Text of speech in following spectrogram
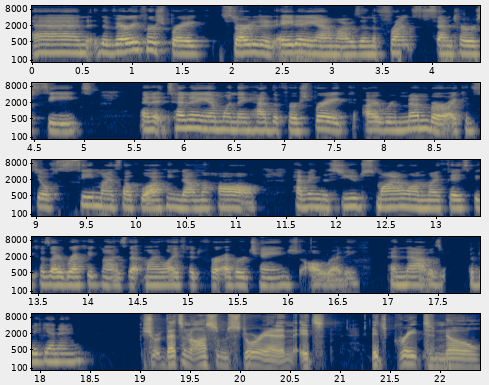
And the very first break started at 8 a.m. I was in the front center seat. And at 10 a.m., when they had the first break, I remember I could still see myself walking down the hall having this huge smile on my face because I recognized that my life had forever changed already. And that was the beginning. Sure, that's an awesome story and it's it's great to know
